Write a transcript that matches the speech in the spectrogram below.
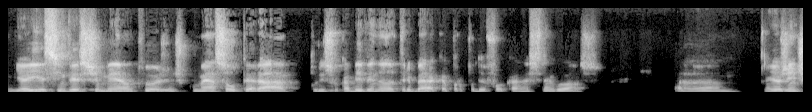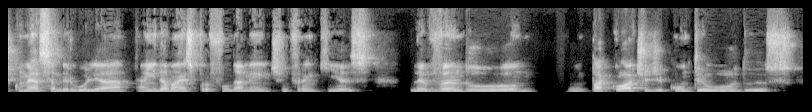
e aí esse investimento a gente começa a operar, por isso eu acabei vendendo a Tribeca para poder focar nesse negócio. e a gente começa a mergulhar ainda mais profundamente em franquias, levando um pacote de conteúdos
